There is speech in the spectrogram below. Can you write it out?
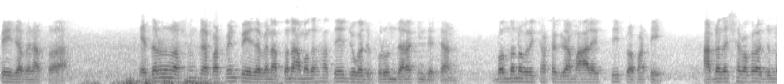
পেয়ে যাবেন আপনারা। এ ধরনের অসংখ্য অ্যাপার্টমেন্ট পেয়ে যাবেন আপনারা আমাদের হাতে। যোগাযোগ করুন যারা কিনতে চান। বন্দরনগরী চট্টগ্রাম আর প্রপার্টি আপনাদের সেবা করার জন্য,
